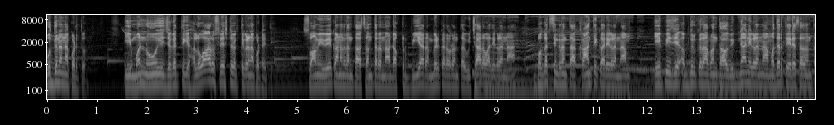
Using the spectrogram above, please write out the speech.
ಬುದ್ಧನನ್ನು ಕೊಡ್ತು. ಈ ಮಣ್ಣು ಈ ಜಗತ್ತಿಗೆ ಹಲವಾರು ಶ್ರೇಷ್ಠ ವ್ಯಕ್ತಿಗಳನ್ನ ಕೊಟ್ಟೈತಿ. ಸ್ವಾಮಿ ವಿವೇಕಾನಂದರಂಥ ಸಂತರನ್ನು ಡಾಕ್ಟರ್ ಬಿ ಆರ್ ಅಂಬೇಡ್ಕರ್ ಅವರಂಥ ವಿಚಾರವಾದಿಗಳನ್ನು, ಭಗತ್ ಸಿಂಗ್ರಂಥ ಕ್ರಾಂತಿಕಾರಿಗಳನ್ನು, ಎ ಪಿ ಜೆ ಅಬ್ದುಲ್ ಕಲಾಂರಂತಹ ವಿಜ್ಞಾನಿಗಳನ್ನು, ಮದರ್ ತೆರೇಸಾದಂಥ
